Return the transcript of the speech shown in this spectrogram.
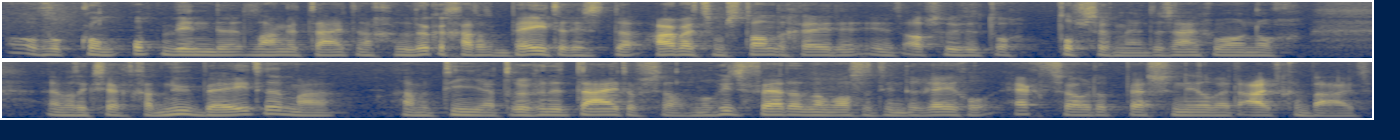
over kon opwinden lange tijd, en gelukkig gaat het beter, is de arbeidsomstandigheden in het absolute to- topsegment. Er zijn gewoon nog, en wat ik zeg, het gaat nu beter, maar gaan we tien jaar terug in de tijd of zelfs nog iets verder, dan was het in de regel echt zo dat personeel werd uitgebuit.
